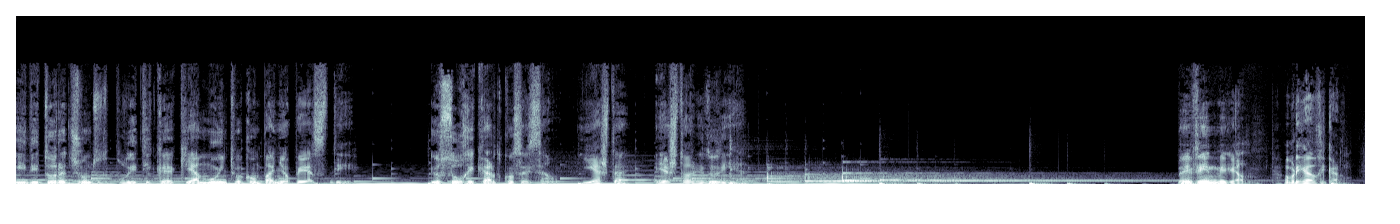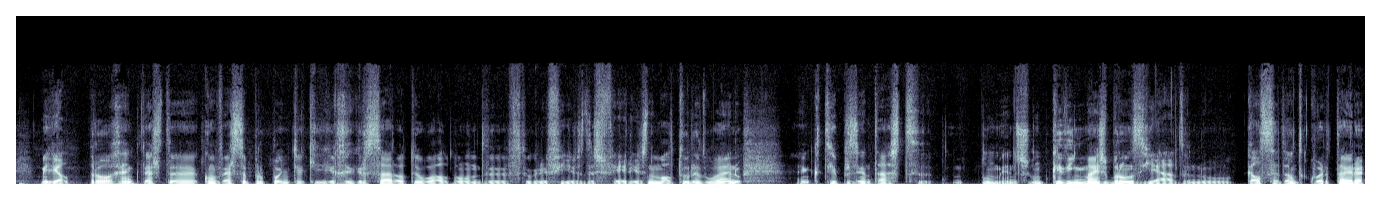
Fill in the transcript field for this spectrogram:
editor adjunto de política que há muito acompanha o PSD. Eu sou o Ricardo Conceição e esta é a história do dia. Bem-vindo, Miguel. Obrigado, Ricardo. Miguel, para o arranque desta conversa, proponho-te aqui regressar ao teu álbum de fotografias das férias, numa altura do ano em que te apresentaste, pelo menos um bocadinho mais bronzeado, no calçadão de quarteira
